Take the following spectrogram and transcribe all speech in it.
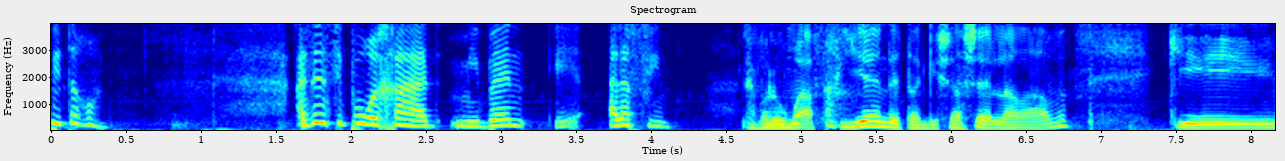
פתרון. אז זה סיפור אחד מבין אה, אלפים. אבל הוא מאפיין את הגישה של הרב, כי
